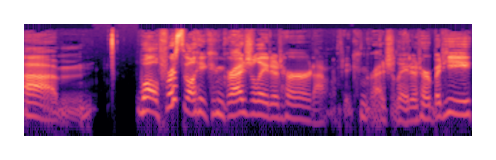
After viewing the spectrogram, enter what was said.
um, well, first of all, he congratulated her. I don't know if he congratulated her, but he,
